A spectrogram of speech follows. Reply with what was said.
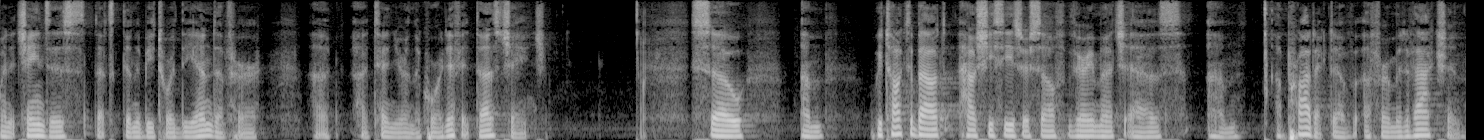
when it changes, that's going to be toward the end of her uh, uh, tenure in the court, if it does change. So um, we talked about how she sees herself very much as um, a product of affirmative action.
